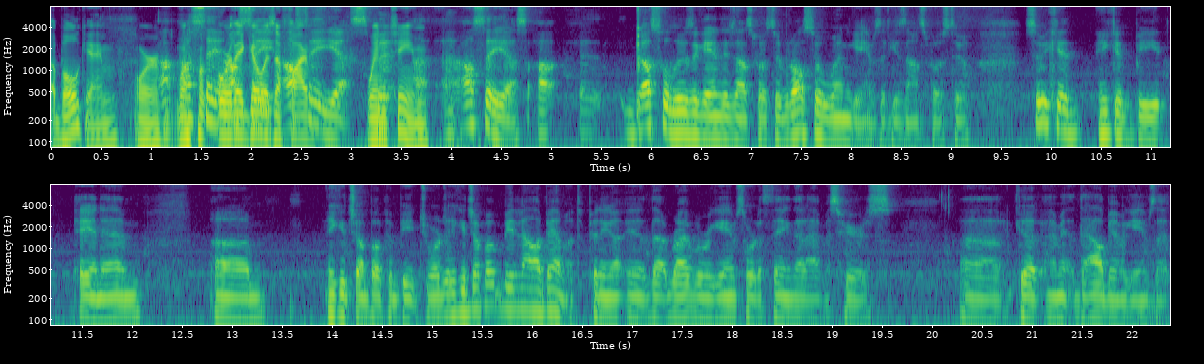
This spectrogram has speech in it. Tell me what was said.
a bowl game, or I'll- well, I'll say- or I'll they go say- as a I'll five yes, win team. I, I'll say yes. Uh, uh, Gus will lose a game that he's not supposed to, but also win games that he's not supposed to. So he could he could beat A and M. Um, he could jump up and beat Georgia. He could jump up and beat Alabama, depending on you know, that rivalry game sort of thing. That atmosphere is uh, good. I mean, the Alabama games at,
